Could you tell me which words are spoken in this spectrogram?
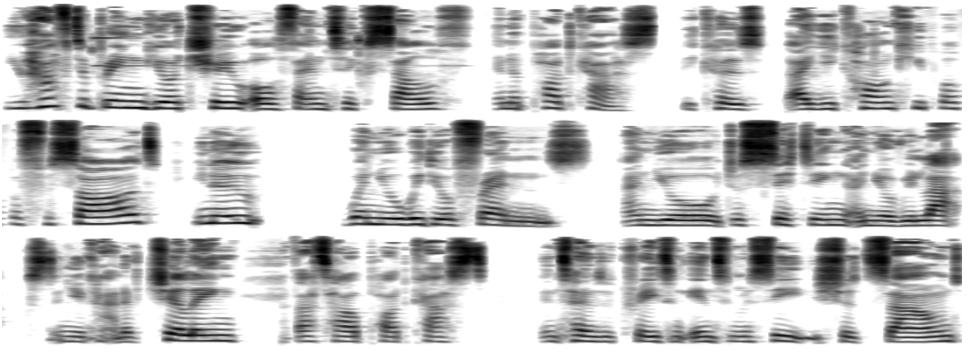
You have to bring your true, authentic self in a podcast because uh, you can't keep up a facade. You know, when you're with your friends and you're just sitting and you're relaxed and you're kind of chilling. That's how podcasts, in terms of creating intimacy, should sound.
